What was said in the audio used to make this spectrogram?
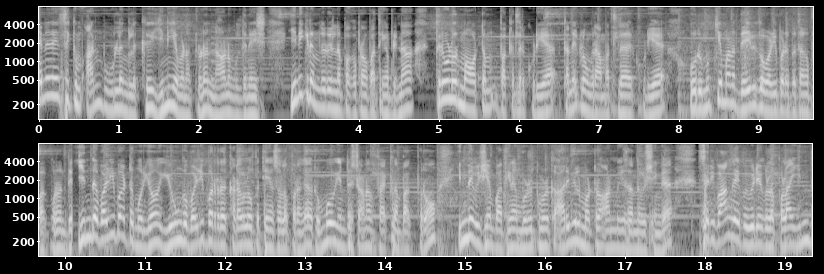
என்ன நேசிக்கும் அன்பு உள்ளங்களுக்கு இனிய வணக்கத்துடன் நான் உங்கள் தினேஷ். இன்றைக்கி நம்ம வீடியோவில் என்ன பார்க்க போகிறோம் பார்த்தீங்க அப்படின்னா திருவள்ளூர் மாவட்டம் பக்கத்தில் இருக்கக்கூடிய தண்ணிக்குளம் கிராமத்தில் இருக்கக்கூடிய ஒரு முக்கியமான தெய்வீக வழிபாடு பற்றி தாங்க பார்க்க போகிறோம் இந்த வழிபாட்டு முறையும் இவங்க வழிபடுற கடவுளை பற்றி சொல்ல போகிறாங்க ரொம்ப இன்ட்ரெஸ்டான ஃபேக்ட் தான் பார்க்க போகிறோம் இந்த விஷயம் பார்த்தீங்கன்னா முழுக்க முழுக்க அறிவியல் மற்றும் ஆன்மீக சார்ந்த விஷயங்க. சரி வாங்க இப்போ வீடியோக்குள்ளே போகலாம் இந்த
